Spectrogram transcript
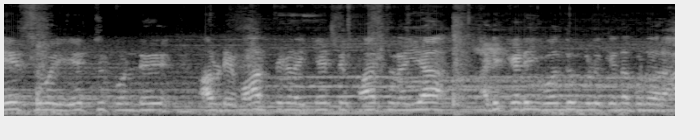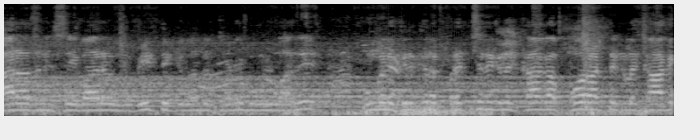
இயேசுவை ஏற்றுக்கொண்டு அவருடைய வார்த்தைகளை கேட்டு பார்த்து ஐயா அடிக்கடி வந்து உங்களுக்கு என்ன பண்ணுவார்? ஆராதனை செய்வார். உங்க வீட்டுக்கு வந்து தொடர்பு கொள்வார். உங்களுக்கு இருக்கிற பிரச்சனைகளுக்காக போராட்டங்களுக்காக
